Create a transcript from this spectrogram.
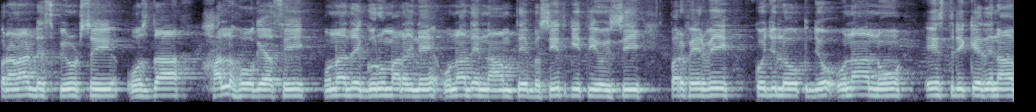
ਪੁਰਾਣਾ ਡਿਸਪਿਊਟ ਸੀ, ਉਸ ਦਾ ਹੱਲ ਹੋ ਗਿਆ ਸੀ। ਉਹਨਾਂ ਦੇ ਗੁਰੂ ਮਹਾਰਾਜ ਨੇ ਉਹਨਾਂ ਦੇ ਨਾਮ ਤੇ ਵਸੀਅਤ ਕੀਤੀ ਹੋਈ ਸੀ, ਪਰ ਫਿਰ ਵੀ ਕੁਝ ਲੋਕ ਜੋ ਉਹਨਾਂ ਨੂੰ ਇਸ ਤਰੀਕੇ ਦੇ ਨਾਲ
